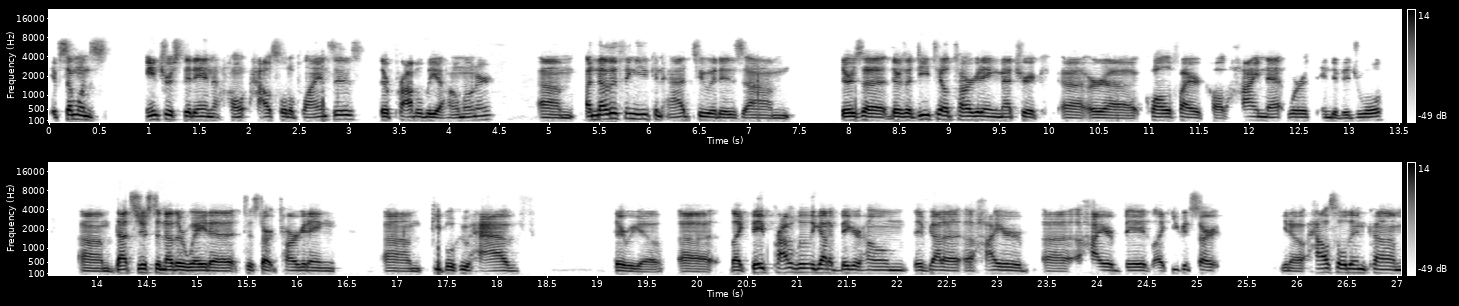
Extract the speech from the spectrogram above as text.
if someone's interested in ho- household appliances they're probably a homeowner um, another thing you can add to it is um, there's a there's a detailed targeting metric uh, or a qualifier called high net worth individual. Um, that's just another way to to start targeting um, people who have. There we go. Uh, like they've probably got a bigger home. They've got a, a higher uh, a higher bid. Like you can start, you know, household income,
